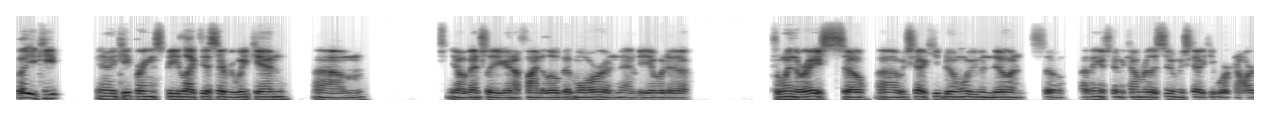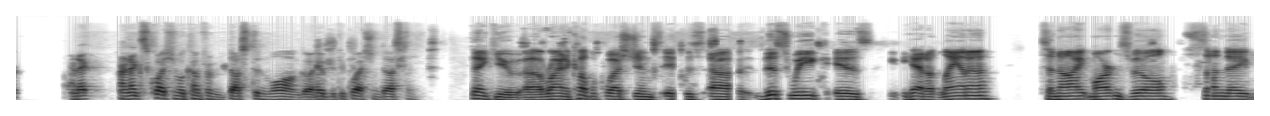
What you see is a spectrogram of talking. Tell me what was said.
but you keep, you know, you keep bringing speed like this every weekend. Um, you know, eventually you're going to find a little bit more and, and be able to to win the race. So uh, we just got to keep doing what we've been doing. So I think it's going to come really soon. We just got to keep working hard. Our next, our next question will come from Dustin Long. Go ahead with your question, Dustin. Thank you, uh, Ryan. A couple questions. Is uh, this week is you had Atlanta, tonight Martinsville, Sunday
